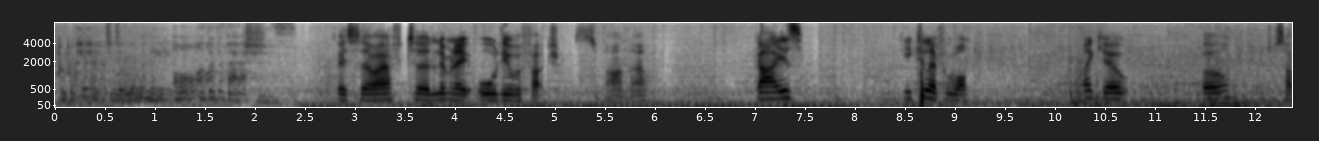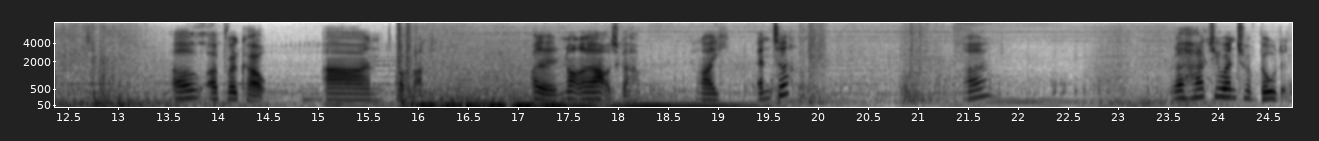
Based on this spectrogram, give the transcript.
Prepare to eliminate all other factions. Okay, so I have to eliminate all the other factions. Oh no. Guys, can you kill everyone? Thank you. Oh, what just happened? Oh, I broke out. And I've landed. I did not know that was gonna happen. Can I enter? No? Well, How do you enter a building?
